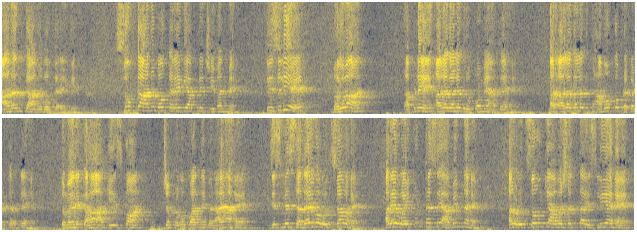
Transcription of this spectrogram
आनंद का अनुभव करेंगे। सुख का अनुभव करेंगे अपने जीवन में। तो इसलिए भगवान अपने अलग अलग रूपों में आते हैं और अलग अलग धामों को प्रकट करते हैं। तो मैंने कहा कि इसकॉन जो प्रभुपाद ने बनाया है जिसमें सदैव उत्सव है। और ये वैकुंठ से अभिन्न है। और उत्सवों की आवश्यकता इसलिए है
